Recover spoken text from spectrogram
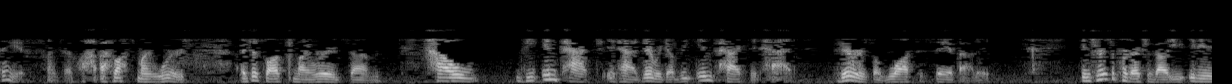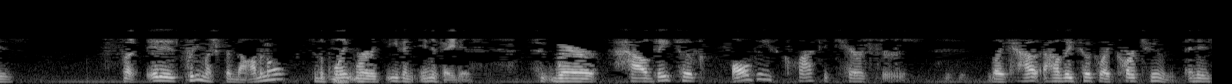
say it. Fuck, I I lost my words. I just lost my words. Um, how the impact it had. There we go. The impact it had. There is a lot to say about it. In terms of production value, it is it is pretty much phenomenal to the point where it's even innovative where how they took all these classic characters, like how how they took like cartoons and is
